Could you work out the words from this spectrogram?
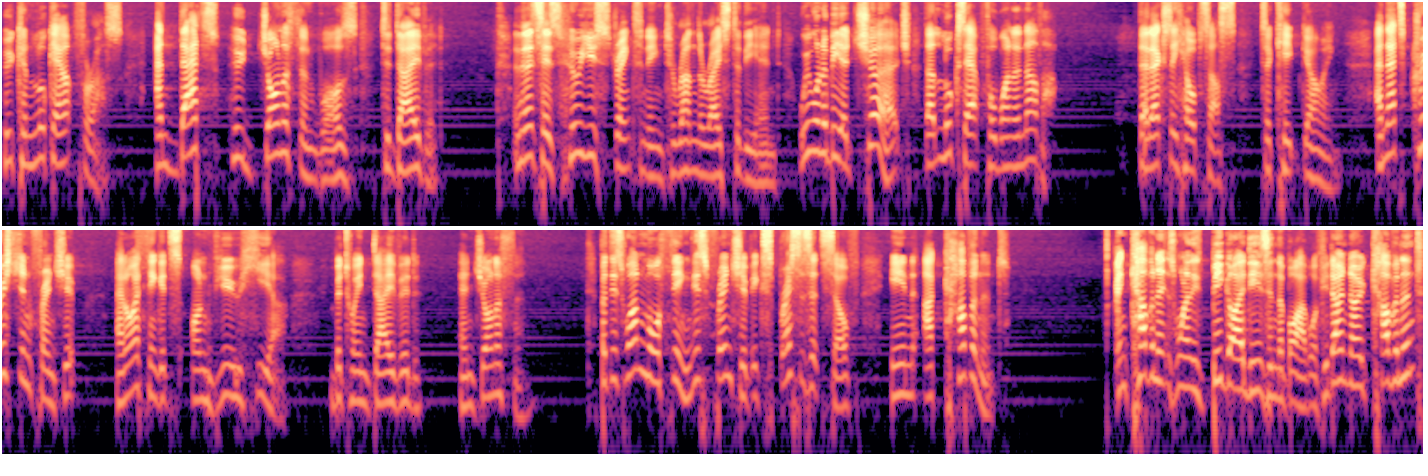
who can look out for us. And that's who Jonathan was to David. And then it says, Who are you strengthening to run the race to the end? We want to be a church that looks out for one another, that actually helps us to keep going. And that's Christian friendship and I think it's on view here between David and Jonathan. But there's one more thing this friendship expresses itself in a covenant. And covenant is one of these big ideas in the Bible. If you don't know covenant,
